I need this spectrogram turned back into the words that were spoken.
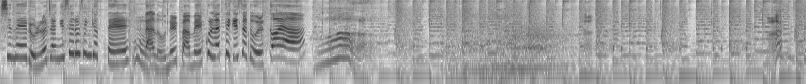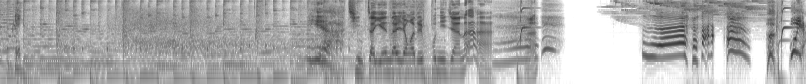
시내 롤러장이 새로 생겼대. 난 오늘 밤에 콜라텍에서 놀 거야. 아. 이야, 진짜 옛날 영화들 뿐이잖아. 어? 뭐야?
